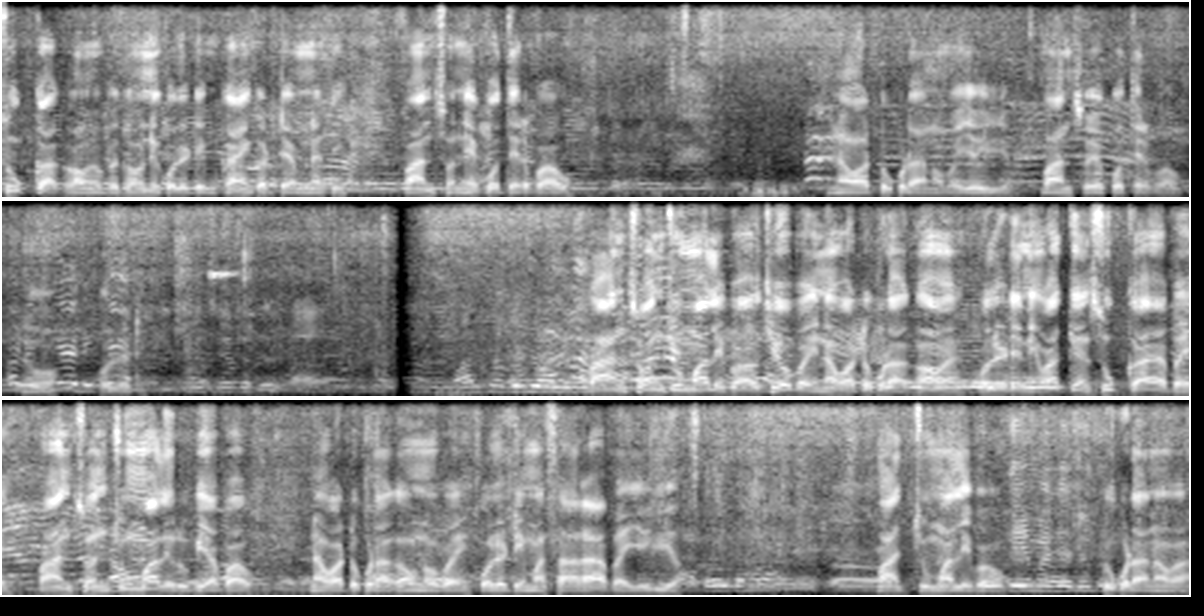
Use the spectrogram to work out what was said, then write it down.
સુક્કા गाव ભાઈ ગવની ક્વોલિટી માં કાઈ કટે એમ નથી 571 ભાવ નવા ટુકડા નો ભાઈ જોઈ લો 571 ભાવ જો ક્વોલિટી 544 ભાવ થયો ભાઈ નવા ટુકડા ગાવે ક્વોલિટી ની વાત કે સુકકા હે ભાઈ 544 રૂપિયા ભાવ નવા ટુકડા ગાવનો ભાઈ ક્વોલિટી માં સારા ભાઈ જોઈ લો 544 ભાવ ટુકડા નવા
